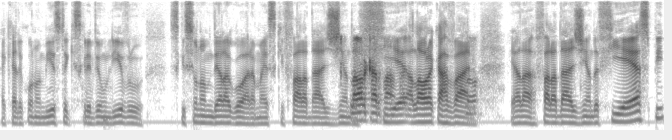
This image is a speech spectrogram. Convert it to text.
aquela economista que escreveu um livro, esqueci o nome dela agora, mas que fala da agenda Laura Carvalho. a Laura Carvalho ela fala da agenda Fiesp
